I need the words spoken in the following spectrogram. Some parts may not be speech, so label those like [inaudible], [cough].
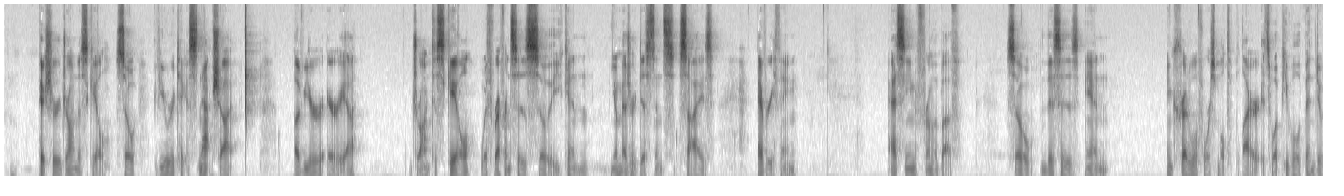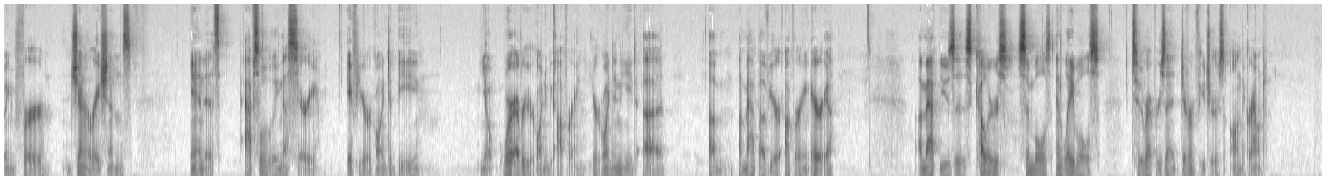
picture drawn to scale. So, if you were to take a snapshot of your area drawn to scale with references so that you can, you know, measure distance, size, everything as seen from above. So, this is an incredible force multiplier. It's what people have been doing for generations, and it's absolutely necessary if you're going to be you know wherever you're going to be operating. You're going to need a, um, a map of your operating area. A map uses colors symbols and labels to represent different features on the ground.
